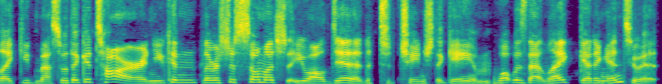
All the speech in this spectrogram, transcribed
like you'd mess with a guitar and you can there was just so much that you all did to change the game. What was that like getting into it?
